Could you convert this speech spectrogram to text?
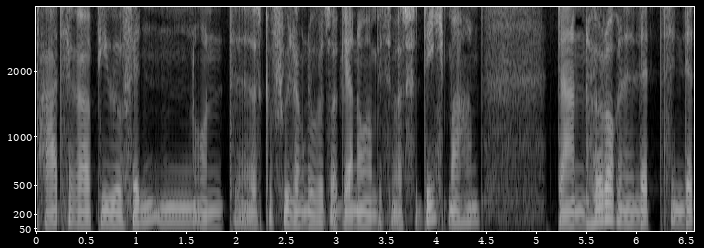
Paartherapie befinden und äh, das Gefühl haben, du würdest auch gerne mal ein bisschen was für dich machen, dann hör doch in, den letzten, in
